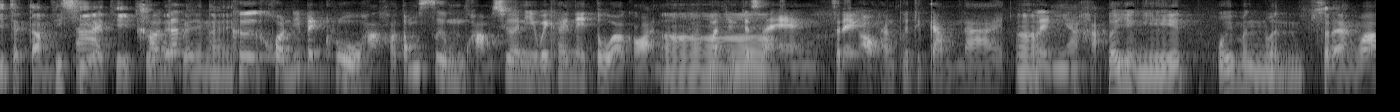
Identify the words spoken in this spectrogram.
กิจกรรมที่ครีเอทีฟสู่เขาเด็จะได้ยังไง คือคนที่เป็นครูค่ะ เขาต้องซึมความเชื่อนี้ไว้ข้างในตัวก่อนอ๋อมันถึงจะแสดงแสดงออกทางพฤติกรรมได้อ่าอะไรเงี้ยค่ะ แล้วอย่างนี้อุ้ยมันเหมือนแสดงว่า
